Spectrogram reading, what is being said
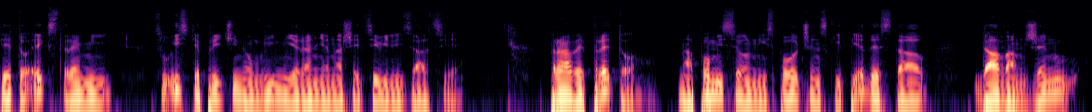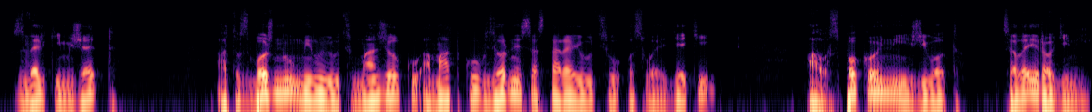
Tieto extrémy sú iste príčinou vymierania našej civilizácie – Práve preto na pomyselný spoločenský piedestál dávam ženu s veľkým žet, a to zbožnú milujúcu manželku a matku, vzorne sa starajúcu o svoje deti a o spokojný život celej rodiny.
